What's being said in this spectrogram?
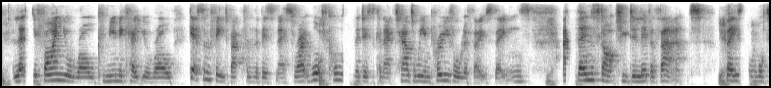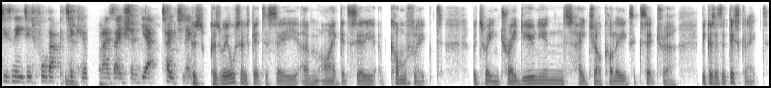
Yeah. Let's define your role, communicate your role, get some feedback from the business, right? What's yeah. causing the disconnect? How do we improve all of those things? Yeah. And then start to deliver that yeah. based on what is needed for that particular yeah. organisation. Yeah, totally. Because we also get to see, um, I get to see conflict between trade unions, HR colleagues, etc. Because there's a disconnect.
